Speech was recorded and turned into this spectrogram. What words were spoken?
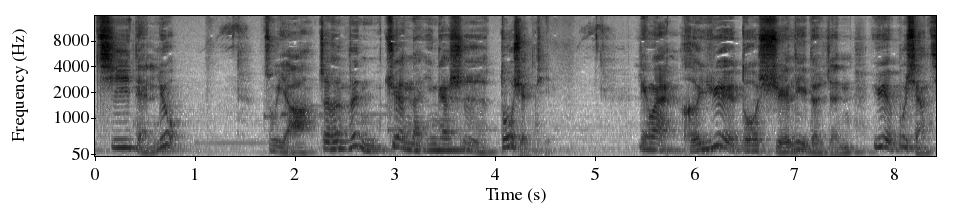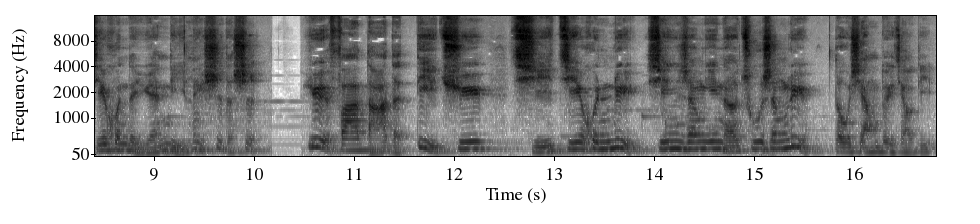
七点六。注意啊，这份问卷呢应该是多选题。另外，和越多学历的人越不想结婚的原理类似的是，越发达的地区，其结婚率、新生婴儿出生率都相对较低。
